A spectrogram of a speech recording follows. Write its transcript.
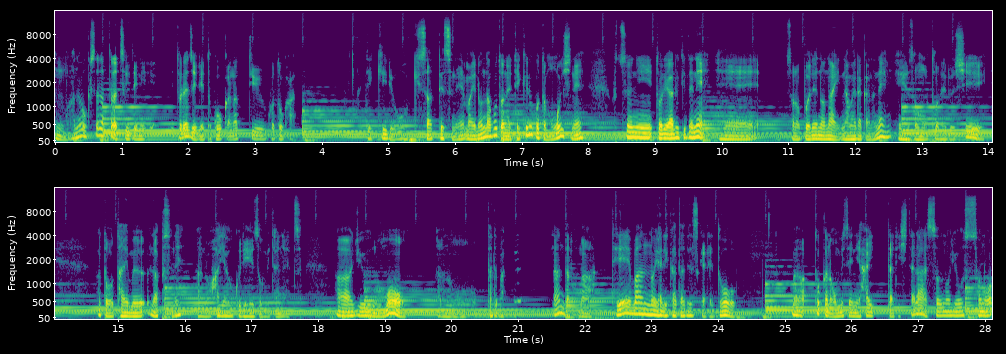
うん、あの大きさだったらついでに、とりあえず入れとこうかなっていうことができる大きさですね。まあいろんなことね、できることも多いしね、普通に取り歩きでね、えー、そのブレのない滑らかなね、映像も撮れるし、あとタイムラプスね、あの早送り映像みたいなやつ。ああいうのも、あの例えば、なんだろうな、定番のやり方ですけれど、まあ、どっかのお店に入ったりしたら、その様子、その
